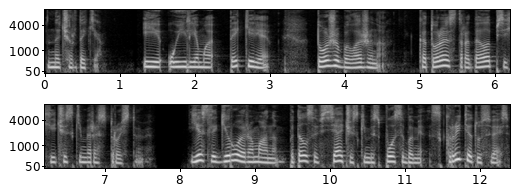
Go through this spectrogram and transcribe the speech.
на чердаке. И у Уильяма Теккери тоже была жена, которая страдала психическими расстройствами. Если герой романа пытался всяческими способами скрыть эту связь,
